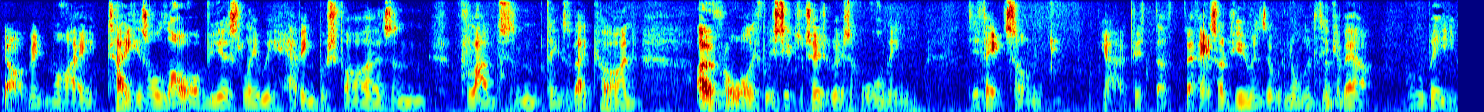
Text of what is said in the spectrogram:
yeah, I mean, my take is although obviously we're having bushfires and floods and things of that kind, overall, if we stick to two degrees of warming, the effects on, you know, the, the effects on humans that we normally think about will be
